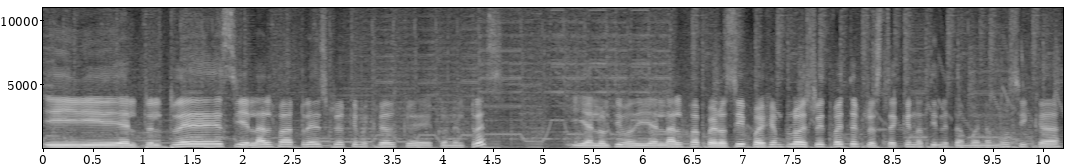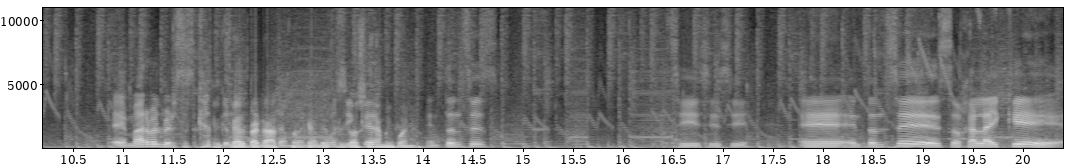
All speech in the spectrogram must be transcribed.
Y entre el 3 y el Alpha 3 creo que me creo que con el 3. Y al último día el Alpha. Pero sí, por ejemplo, Street Fighter Cross que no tiene tan buena música. Eh, Marvel vs. 3, tiene ¿verdad? tan Porque buena el, de- el 2 música. era muy bueno. Entonces, sí, sí, sí. Eh, entonces, ojalá y que,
